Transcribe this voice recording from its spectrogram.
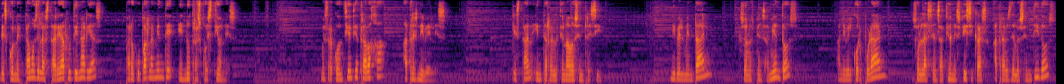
desconectamos de las tareas rutinarias para ocupar la mente en otras cuestiones. Nuestra conciencia trabaja a tres niveles que están interrelacionados entre sí. Nivel mental, que son los pensamientos, a nivel corporal, son las sensaciones físicas a través de los sentidos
